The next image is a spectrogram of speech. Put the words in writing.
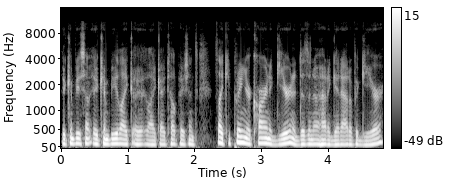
It can be some. It can be like a, like I tell patients, it's like you putting your car in a gear and it doesn't know how to get out of a gear,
